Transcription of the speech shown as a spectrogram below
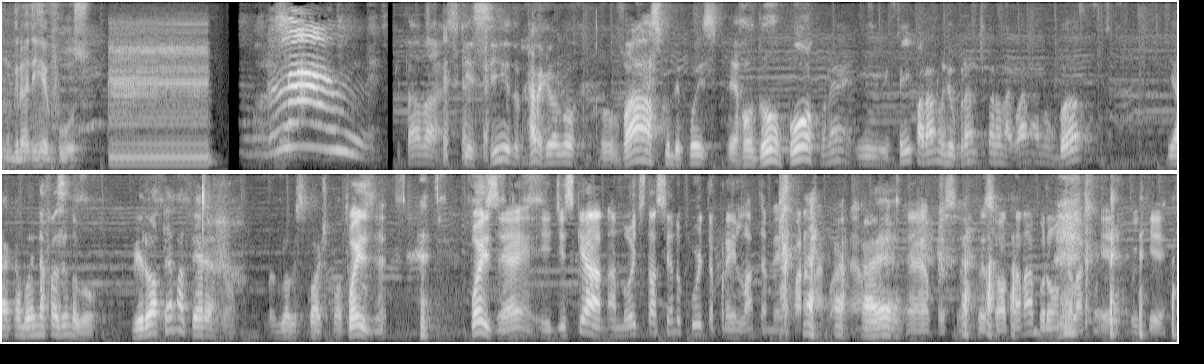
um grande reforço. Que tava esquecido, o cara que jogou no Vasco, depois é, rodou um pouco, né? E veio parar no Rio Branco de Paranaguá, né, no banco, e acabou ainda fazendo gol. Virou até matéria no, no Globo Esporte. Pois é. Pois é, e diz que a, a noite está sendo curta para ele lá também no Paranaguá. Né? ah, é? é o, pessoal, o pessoal tá na bronca lá com ele, porque.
